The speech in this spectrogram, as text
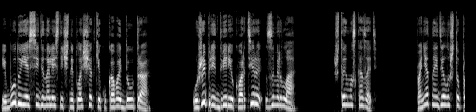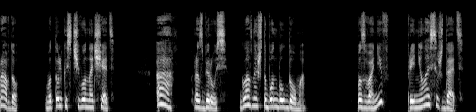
и буду я, сидя на лестничной площадке, куковать до утра. Уже перед дверью квартиры замерла. Что ему сказать? Понятное дело, что правду. Вот только с чего начать? А, разберусь. Главное, чтобы он был дома. Позвонив, принялась ждать.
